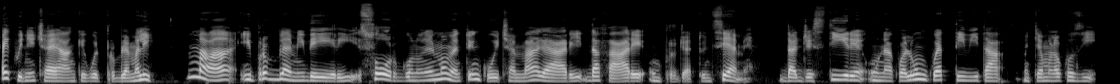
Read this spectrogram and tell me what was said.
E quindi c'è anche quel problema lì. Ma i problemi veri sorgono nel momento in cui c'è magari da fare un progetto insieme, da gestire una qualunque attività, mettiamola così,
